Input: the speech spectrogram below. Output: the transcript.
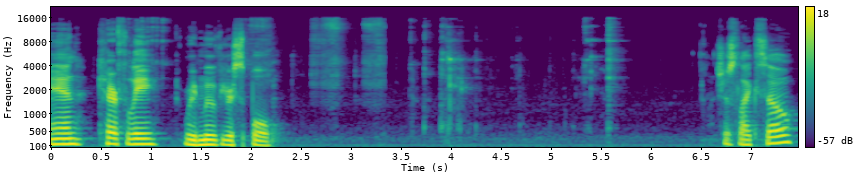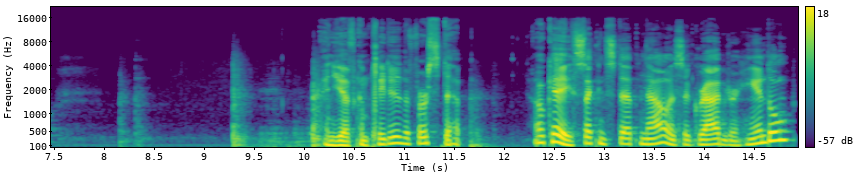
and carefully remove your spool. Just like so. And you have completed the first step. Okay, second step now is to grab your handle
